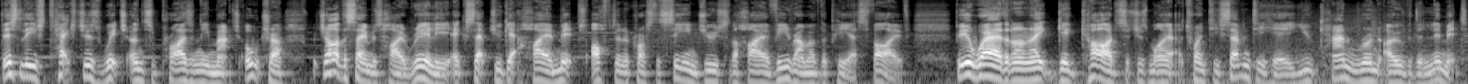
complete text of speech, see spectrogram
This leaves textures which unsurprisingly match Ultra, which are the same as high really, except you get higher MIPS often across the scene due to the higher VRAM of the PS5. Be aware that on an 8 gig card such as my 2070 here you can run over the limit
